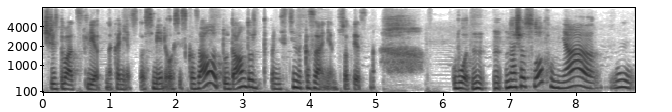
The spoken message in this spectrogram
через 20 лет наконец-то осмелилась и сказала, то да, он должен понести наказание, ну, соответственно. Вот. Насчет слов у меня, ну,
